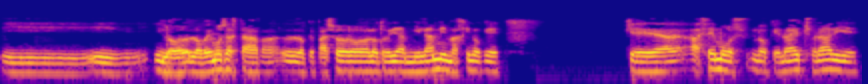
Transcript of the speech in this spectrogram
y, y, lo, vemos hasta lo que pasó el otro día en Milán. Me imagino que, que hacemos lo que no ha hecho nadie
